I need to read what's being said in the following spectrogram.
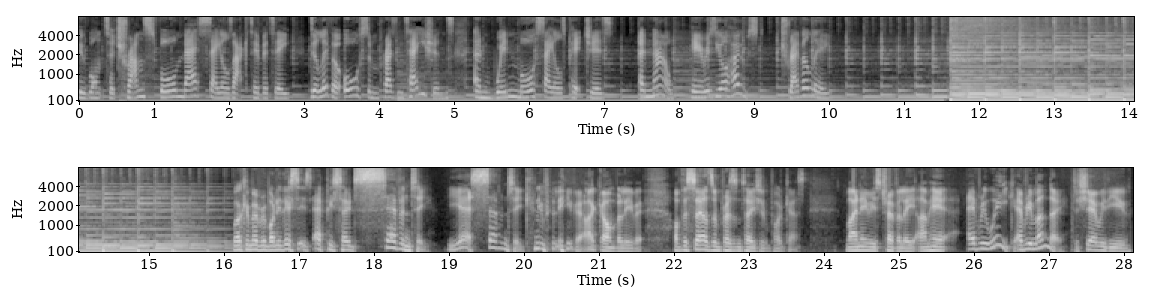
who want to transform their sales activity, deliver awesome presentations, and win more sales pitches. And now, here is your host, Trevor Lee. Welcome, everybody. This is episode 70. Yes, 70. Can you believe it? I can't believe it. Of the Sales and Presentation Podcast. My name is Trevor Lee. I'm here every week, every Monday, to share with you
